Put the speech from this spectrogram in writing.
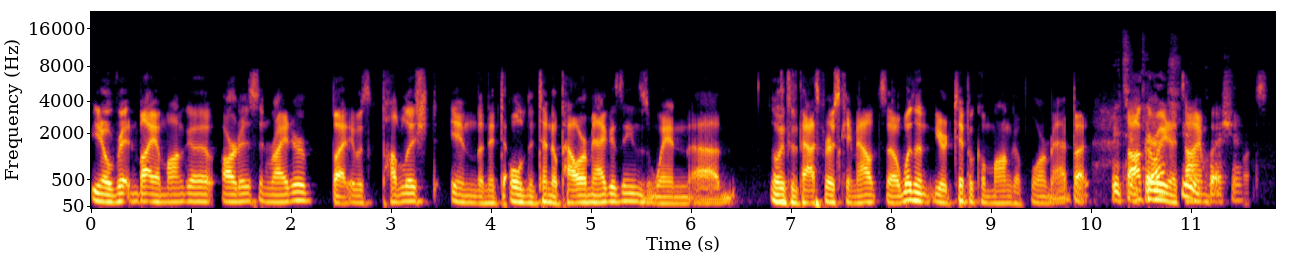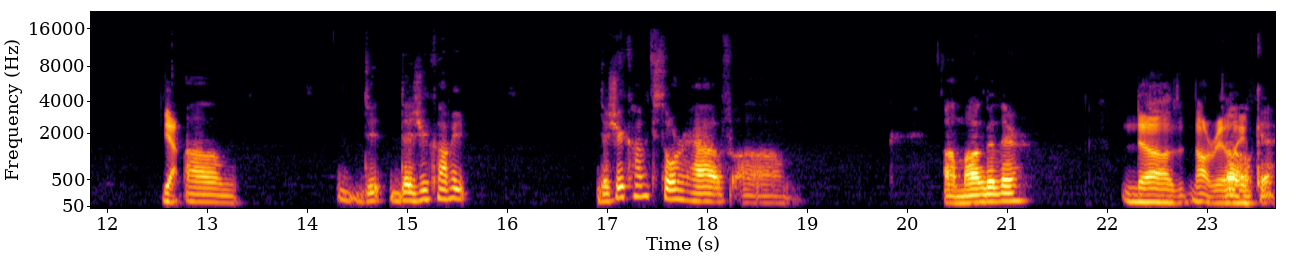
you know written by a manga artist and writer, but it was published in the old Nintendo Power magazines when uh, Link to the Past first came out, so it wasn't your typical manga format. But Tim, Ocarina of Time. question? Was. Yeah. Um, d- does your comic does your comic store have um, a manga there? No, not really. Oh, okay.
